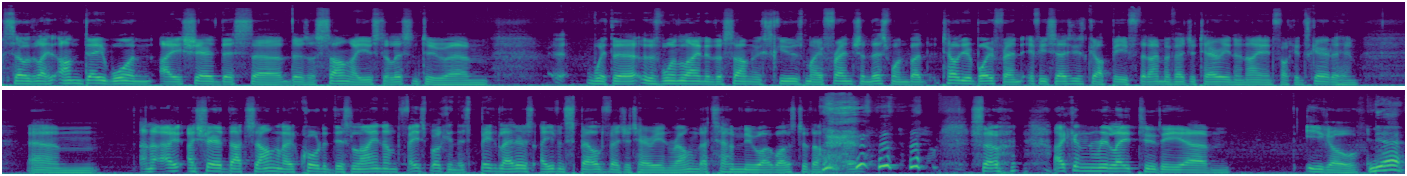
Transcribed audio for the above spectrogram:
So, like, on day one, I shared this. Uh, there's a song I used to listen to. Um, with a there's one line in the song excuse my french in this one but tell your boyfriend if he says he's got beef that i'm a vegetarian and i ain't fucking scared of him um and I, I shared that song and I quoted this line on Facebook in this big letters. I even spelled vegetarian wrong. That's how new I was to the whole thing. so I can relate to the um, ego Yeah.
